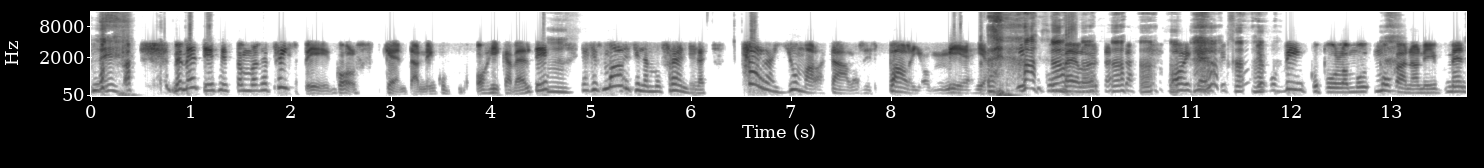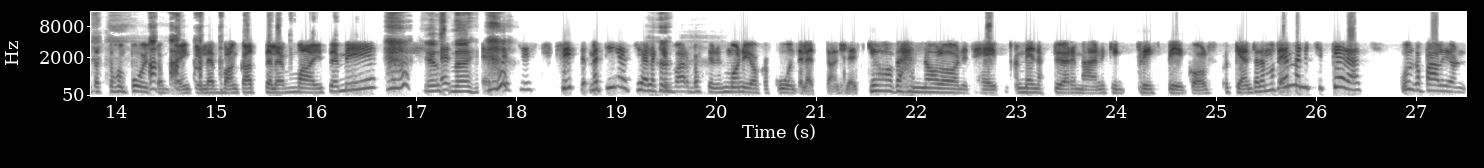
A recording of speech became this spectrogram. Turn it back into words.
mutta me mentiin siis tuommoisen frisbee-golf-kentän niin ohi käveltiin. Mm. Ja siis mä olin sille mun friendille, että herra jumala, täällä on siis paljon miehiä. Vitsi, kun meillä on tässä oikeasti joku vinkkupullo mu- mukana, niin mentäisiin tuohon puiston penkille vaan kattelemaan maisemia. Just Et- näin. et, et siis, sitten mä tiedän, että sielläkin varmasti nyt moni, joka kuuntelee tämän silleen, että joo, vähän noloa nyt, hei, mennä pyörimään ainakin frisbee-golf-kentälle. Mutta en mä nyt sitten tiedä, kuinka paljon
